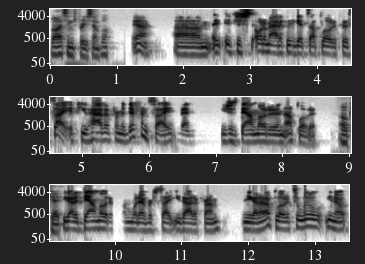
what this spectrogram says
Well, that seems pretty simple. Yeah. Um, it, it just automatically gets uploaded to the site. If you have it from a different site, then you just download it and upload it. Okay. You got to download it from whatever site you got it from, and you got to upload. It. It's a little, you know,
